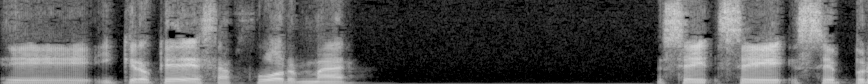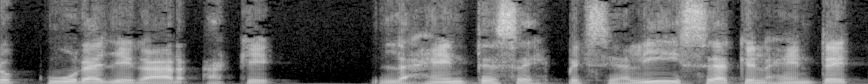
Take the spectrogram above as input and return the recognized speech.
y creo que de esa forma se, se, procura llegar a que la gente se especialice, a que la gente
